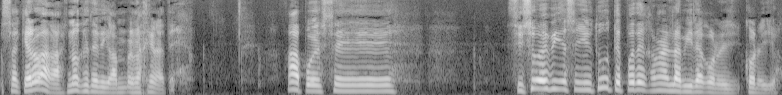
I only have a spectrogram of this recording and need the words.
sea, que lo hagas, no que te digan, imagínate, ah, pues eh, si subes vídeos a YouTube te puedes ganar la vida con, el- con ello.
